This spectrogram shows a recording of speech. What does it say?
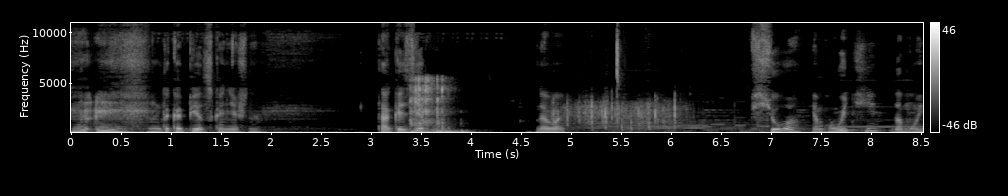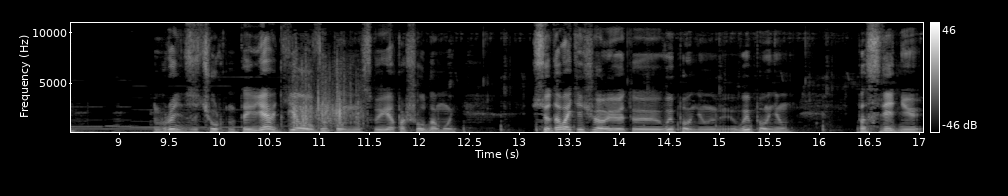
Это капец, конечно. Так, газет. Давай. Все, я могу идти домой. Ну, вроде зачеркнуто. Я делал, выполнил свою, я пошел домой. Все, давайте еще эту выполнил, выполнил последнюю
